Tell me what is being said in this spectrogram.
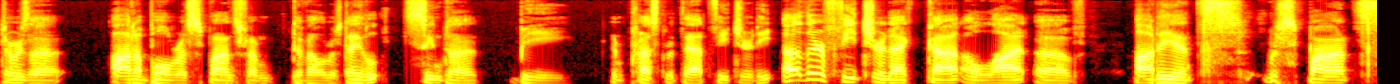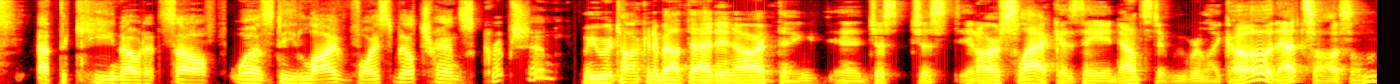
there was a audible response from developers. They seemed to be impressed with that feature. The other feature that got a lot of audience response at the keynote itself was the live voicemail transcription. We were talking about that in our thing, uh, just just in our Slack as they announced it. We were like, "Oh, that's awesome!"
